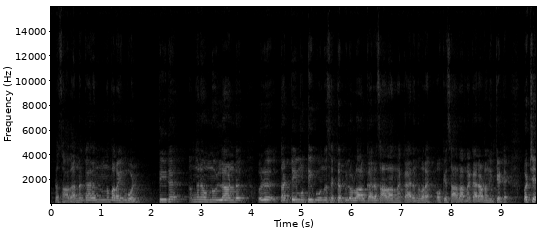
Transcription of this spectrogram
ഇവിടെ സാധാരണക്കാരൻ എന്ന് പറയുമ്പോൾ തീരെ അങ്ങനെ ഒന്നുമില്ലാണ്ട് ഒരു തട്ടി മുട്ടി പോകുന്ന സെറ്റപ്പിലുള്ള ആൾക്കാരെ സാധാരണക്കാരെന്ന് പറയാം. ഓക്കെ സാധാരണക്കാർ അവിടെ നിൽക്കട്ടെ. പക്ഷേ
